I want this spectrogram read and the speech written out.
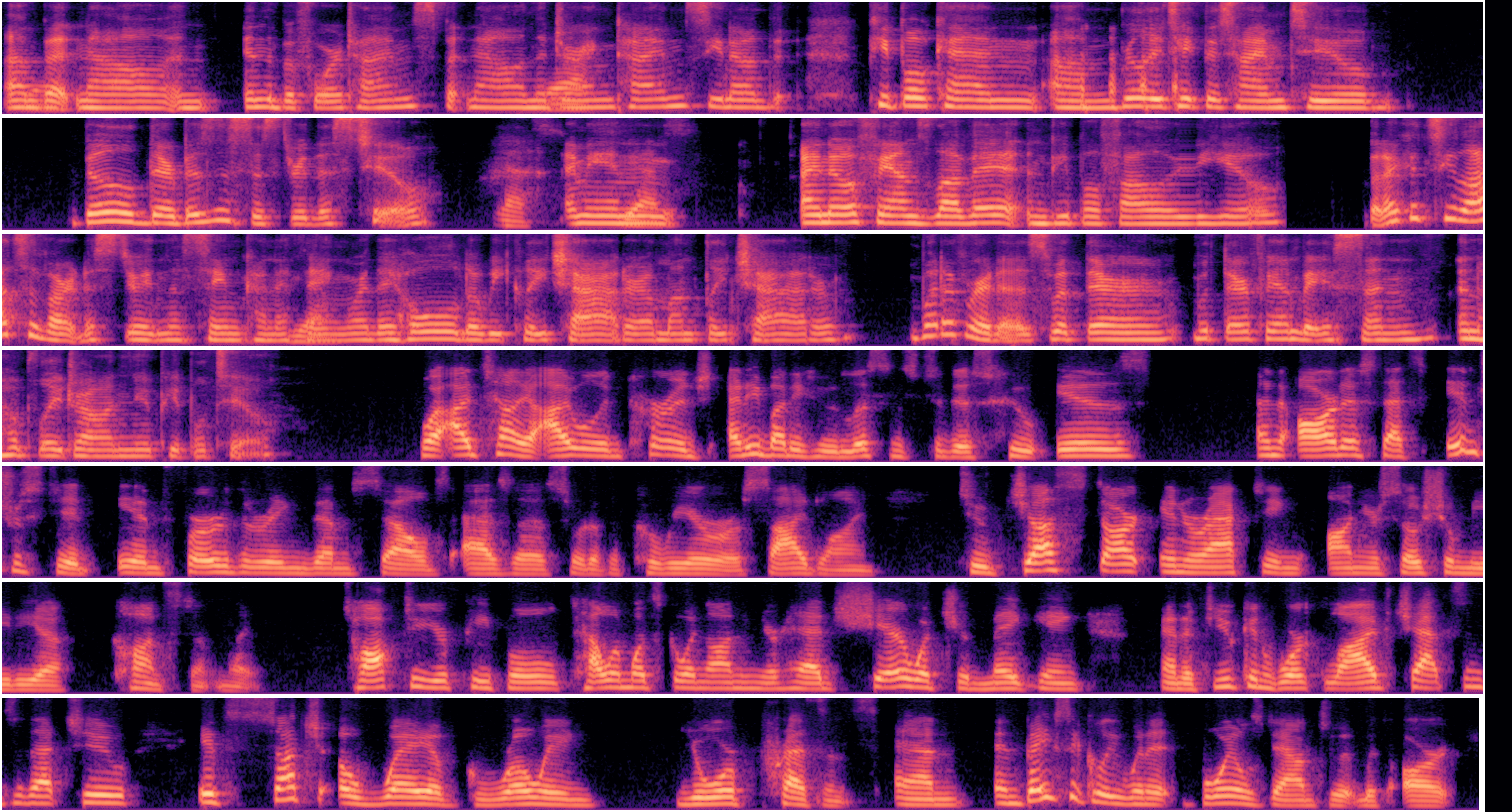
um, yeah. but now in, in the before times but now in the yeah. during times you know people can um, really take the time to build their businesses through this too. Yes. I mean, yes. I know fans love it and people follow you, but I could see lots of artists doing the same kind of thing where they hold a weekly chat or a monthly chat or whatever it is with their with their fan base and and hopefully draw in new people too. Well, I tell you, I will encourage anybody who listens to this who is an artist that's interested in furthering themselves as a sort of a career or a sideline to just start interacting on your social media constantly. Talk to your people, tell them what's going on in your head, share what you're making. And if you can work live chats into that too, it's such a way of growing your presence. And, and basically, when it boils down to it with art,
